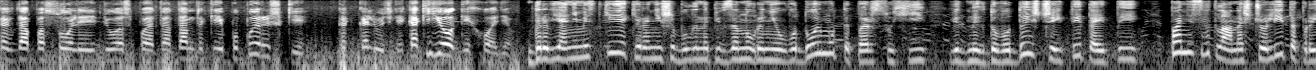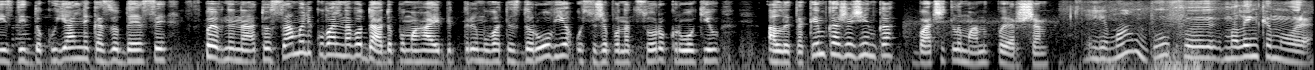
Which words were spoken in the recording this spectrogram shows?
когда по соли идешь, по это, там такие пупырышки, как колючки, как йоги ходим. Дерев'яні містки, які раніше були напівзанурені у водойму, тепер сухі. Від них до води ще йти та йти. Пані Світлана щоліта приїздить до куяльника з Одеси. Впевнена, то саме лікувальна вода допомагає підтримувати здоров'я ось уже понад 40 років. Але таким, каже жінка, бачить лиман вперше. Ліман був е, маленьке море.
